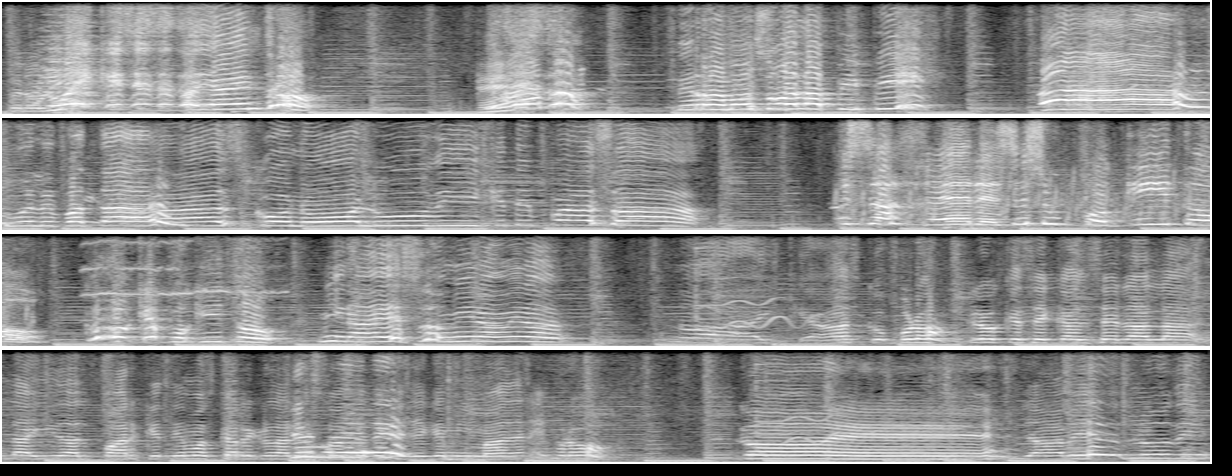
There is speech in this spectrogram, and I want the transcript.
pero Luis, ¿qué es eso allá adentro? ¿Qué ¿Eh? es eso? ¿Derramó toda la pipí? ¡Ah! ¡Huele fatal! ¡Asco, no, Ludi! ¿Qué te pasa? Exageres, es un poquito. ¿Cómo que poquito? Mira eso, mira, mira. No, ay, qué asco, bro. Creo que se cancela la, la ida al parque. Tenemos que arreglar esto antes de que llegue mi madre, bro. ¡Coe! Ya ves, Ludi.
